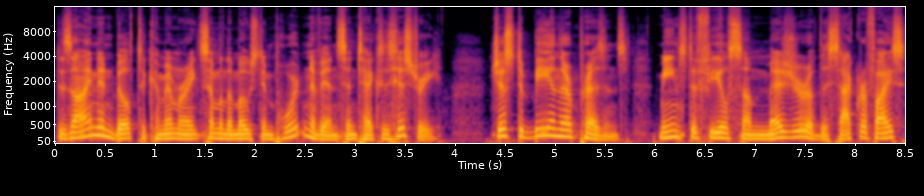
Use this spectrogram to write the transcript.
designed and built to commemorate some of the most important events in Texas history. Just to be in their presence means to feel some measure of the sacrifice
